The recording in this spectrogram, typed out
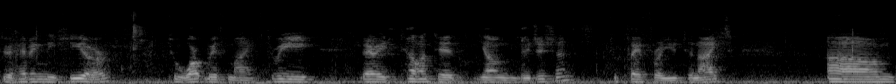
to having me here to work with my three very talented young musicians to play for you tonight. Um,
